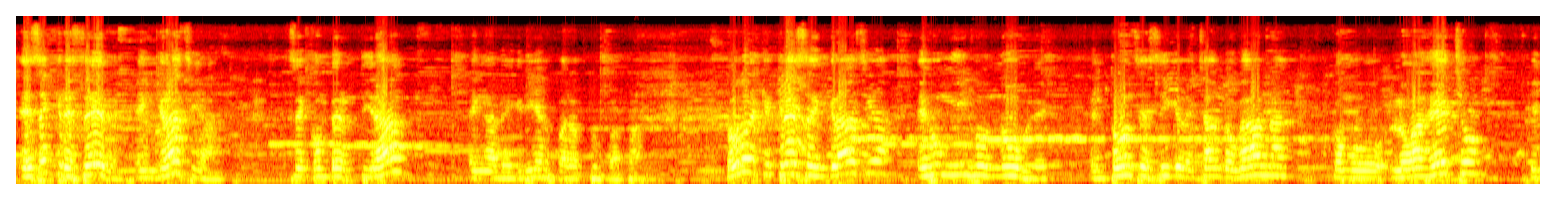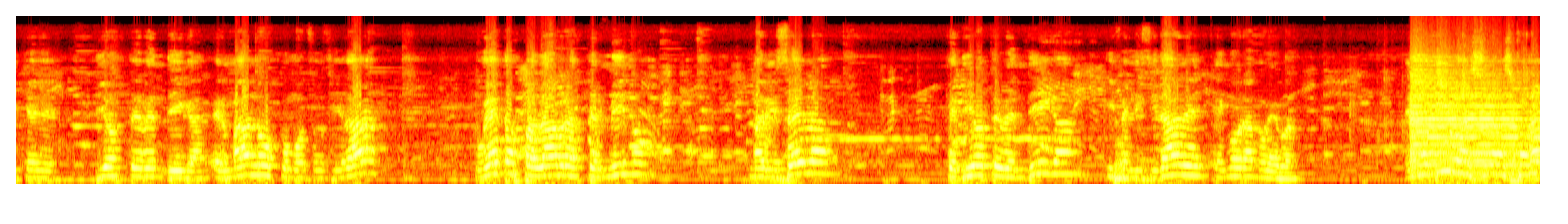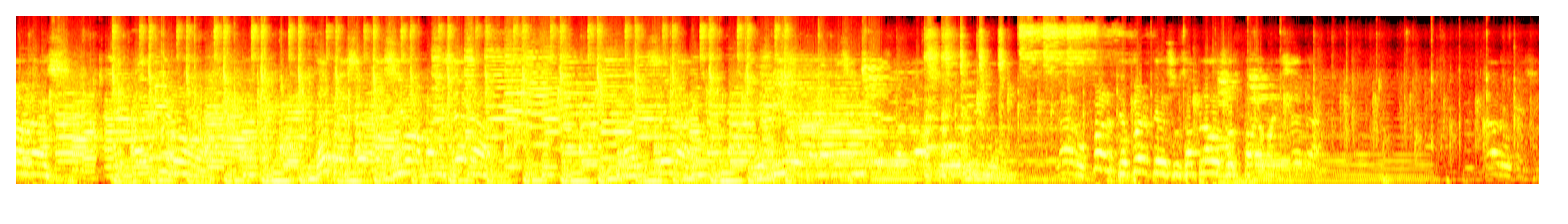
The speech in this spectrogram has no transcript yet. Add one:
ese crecer en gracia se convertirá en alegría para tu papá. Todo el que crece en gracia es un hijo noble. Entonces sigue echando ganas como lo has hecho y que Dios te bendiga. Hermanos, como sociedad, con estas palabras termino. Marisela, que Dios te bendiga y felicidades en hora nueva. Emotivas las palabras del padrino de presentación, Maricela. Maricela, le pide para recibir este aplauso. Claro, fuerte, fuerte sus aplausos para Maricela. Claro que sí.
